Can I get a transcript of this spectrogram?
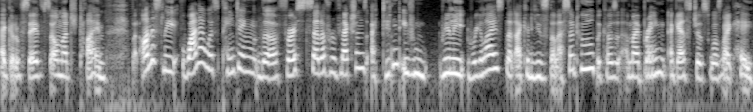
I could have saved so much time. But honestly, while I was painting the first set of reflections, I didn't even really realize that I could use the lasso tool because my brain, I guess, just was like, hey,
